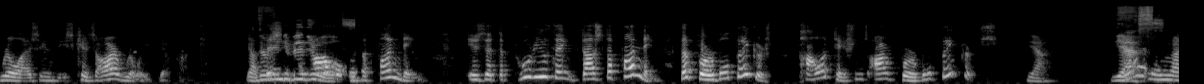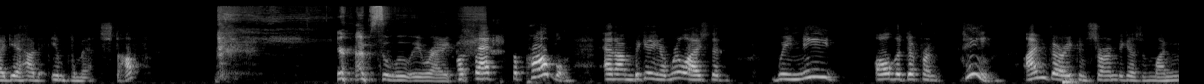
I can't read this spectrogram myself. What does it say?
realizing that these kids are really different. Yeah, They're this is the problem individuals. With the funding is that the who do you think does the funding? The verbal thinkers. Politicians are verbal thinkers. Yeah. They don't have any idea how to implement stuff. you're absolutely right. But that's the problem. And I'm beginning to realize that we need all the different team. I'm very concerned because of my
